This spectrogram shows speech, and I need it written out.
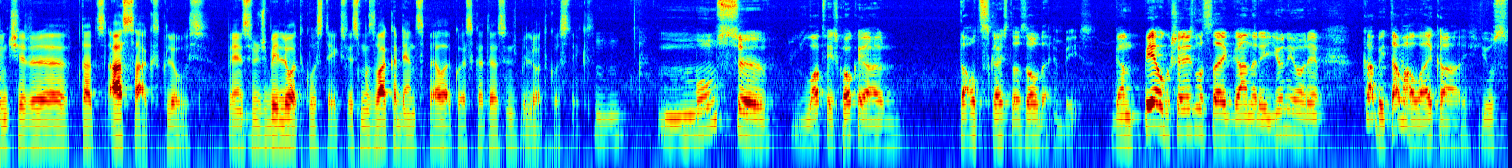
viņš ir uh, tāds asāks kļuvis. Piemēram, viņš bija ļoti kustīgs. Vismaz vakardienas spēlē, ko es skatījos, viņš bija ļoti kustīgs. Mm -hmm. Mums uh, Latvijas hokeja ir daudz skaisto zaudējumu bijis. Gan pieaugušajai izlasē, gan arī junioriem. Kā bija tavā laikā? Jūs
